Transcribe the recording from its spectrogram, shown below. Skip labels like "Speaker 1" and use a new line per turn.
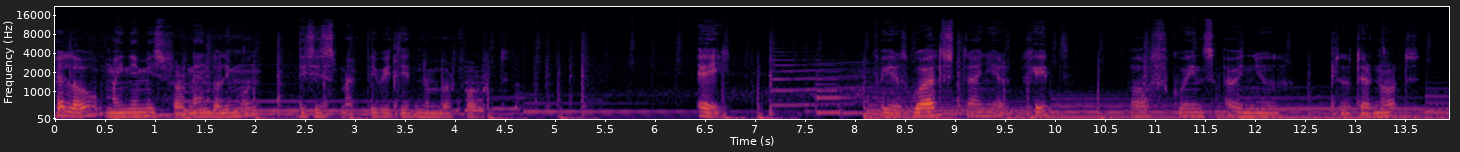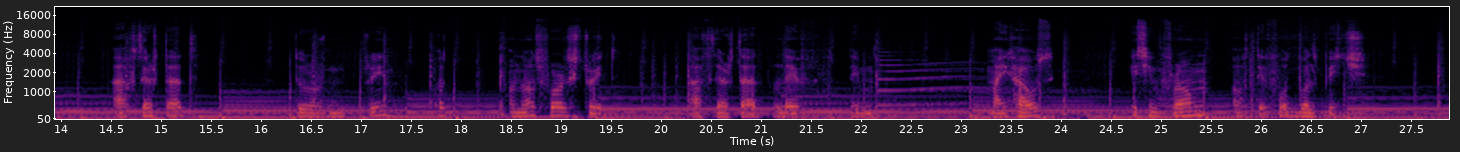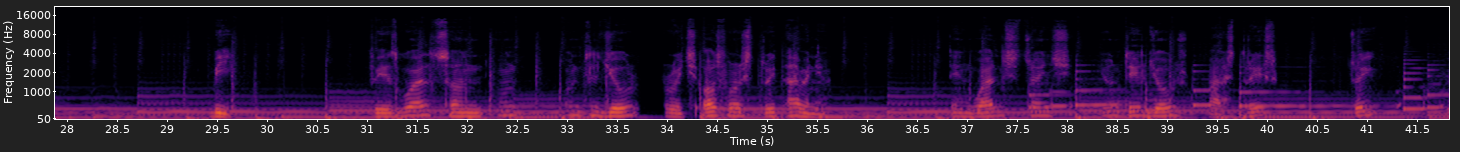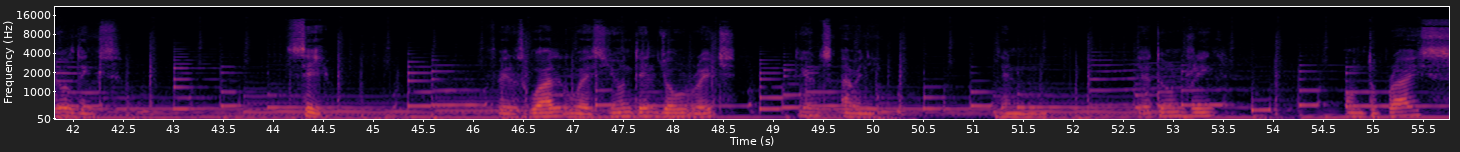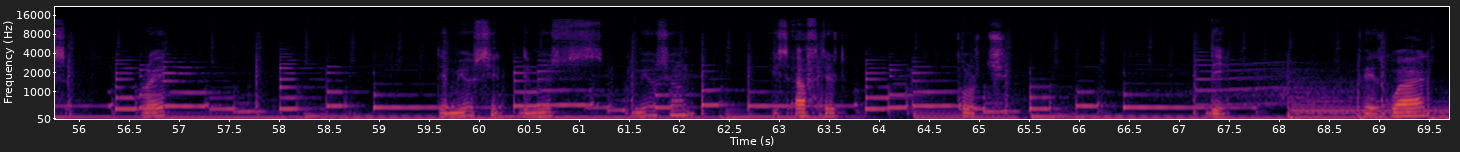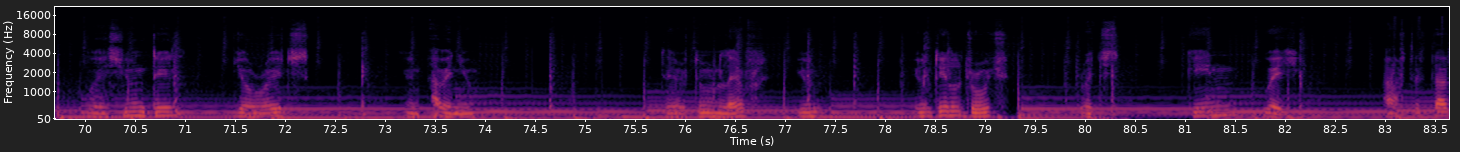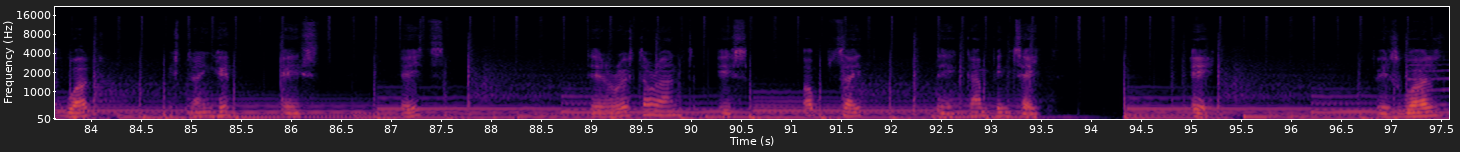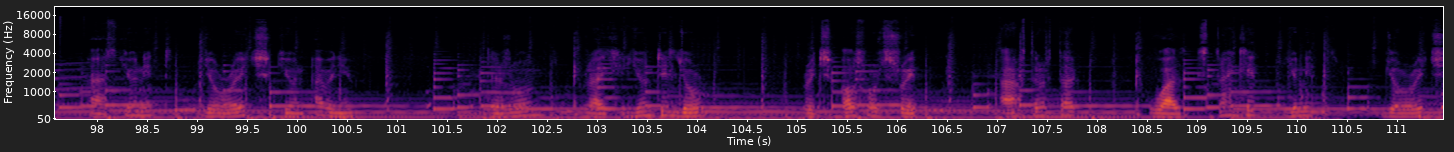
Hello, my name is Fernando Limon. This is my activity number 4. A. First wall stranger hit of Queens Avenue to the north. After that, turn right on Oxford Street. After that, left the, my house is in front of the football pitch. B. First wall son un, until you reach Oxford Street Avenue. Then walk strange until you pass three, three buildings. C. First wall west until you reach Queens Avenue. Then the turn ring onto Price Red. The, muse- the muse- museum is after church. D. First wall west until you reach Queen Avenue. Then turn left un- until Rouge reach King Way. After that walk, straight east. east. The restaurant is upside the camping site. A. First wall as unit, you reach Queen Avenue. The room right until you reach Oxford Street. After that wall strength unit, you reach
